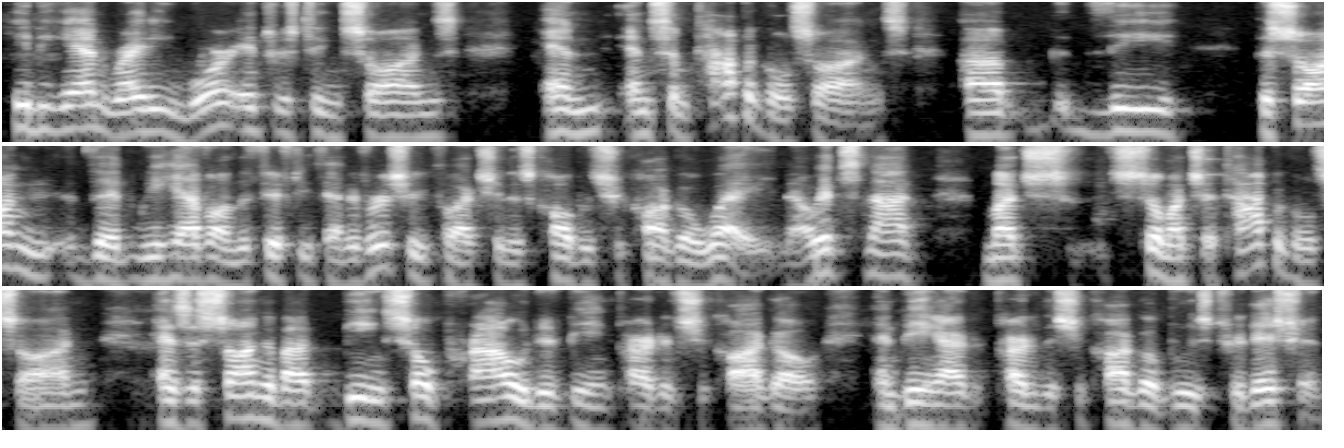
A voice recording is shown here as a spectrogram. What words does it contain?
he began writing more interesting songs and, and some topical songs. Uh, the the song that we have on the 50th anniversary collection is called The Chicago Way. Now, it's not much so much a topical song as a song about being so proud of being part of Chicago and being part of the Chicago blues tradition.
